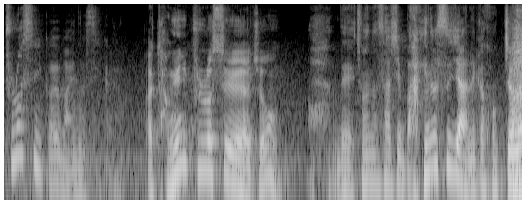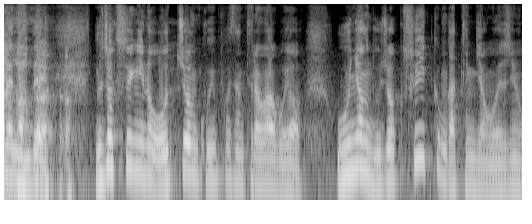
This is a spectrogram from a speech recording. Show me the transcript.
플러스일까요, 마이너스일까요? 아, 당연히 플러스여야죠. 아, 네, 저는 사실 마이너스지 않을까 걱정을 했는데 누적 수익률은 5.92%라고 하고요. 운영 누적 수익금 같은 경우에 지금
